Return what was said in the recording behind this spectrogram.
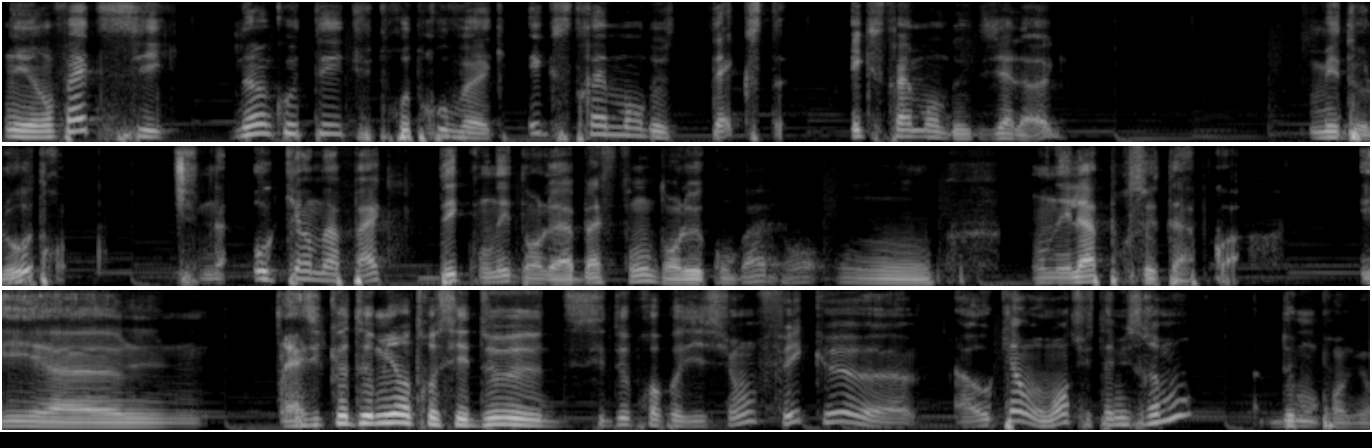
Et en fait, c'est d'un côté, tu te retrouves avec extrêmement de texte, extrêmement de dialogue, mais de l'autre, tu n'as aucun impact dès qu'on est dans le baston, dans le combat, dans- on, on est là pour se taper, quoi. Et euh, la dichotomie entre ces deux, propositions fait que euh, à aucun moment tu t'amuses vraiment, de mon point de vue.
